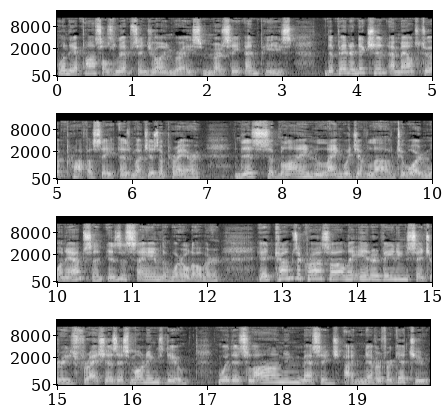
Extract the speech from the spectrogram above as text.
When the apostle's lips enjoin grace, mercy, and peace, the benediction amounts to a prophecy as much as a prayer. This sublime language of love toward one absent is the same the world over. It comes across all the intervening centuries, fresh as this morning's dew, with its longing message I never forget you.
